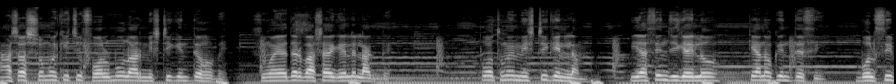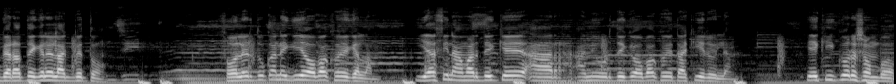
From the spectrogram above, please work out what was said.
আসার সময় কিছু ফলমূল আর মিষ্টি কিনতে হবে। সুমাইয়াদের বাসায় গেলে লাগবে। প্রথমে মিষ্টি কিনলাম। ইয়াসিন জিগাইলো, কেন কিনতেছি? বলছি, বেড়াতে গেলে লাগবে তো। ফলের দোকানে গিয়ে অবাক হয়ে গেলাম। ইয়াসিন আমার দিকে আর আমি ওর দিকে অবাক হয়ে তাকিয়ে রইলাম। এ কি করে সম্ভব?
